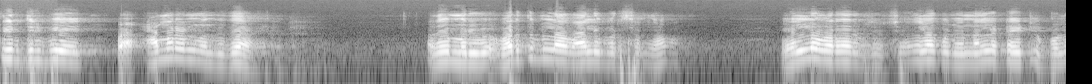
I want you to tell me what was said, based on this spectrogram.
திருப்பி திருப்பி இப்போ அமரன் வந்ததே? அதே மாதிரி வருத்தமில்லா வாலிபர் சங்கம். எல்லாம் வர ஆரம்பிச்சிருச்சு. அதெல்லாம் கொஞ்சம் நல்ல டைட்டில் போல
